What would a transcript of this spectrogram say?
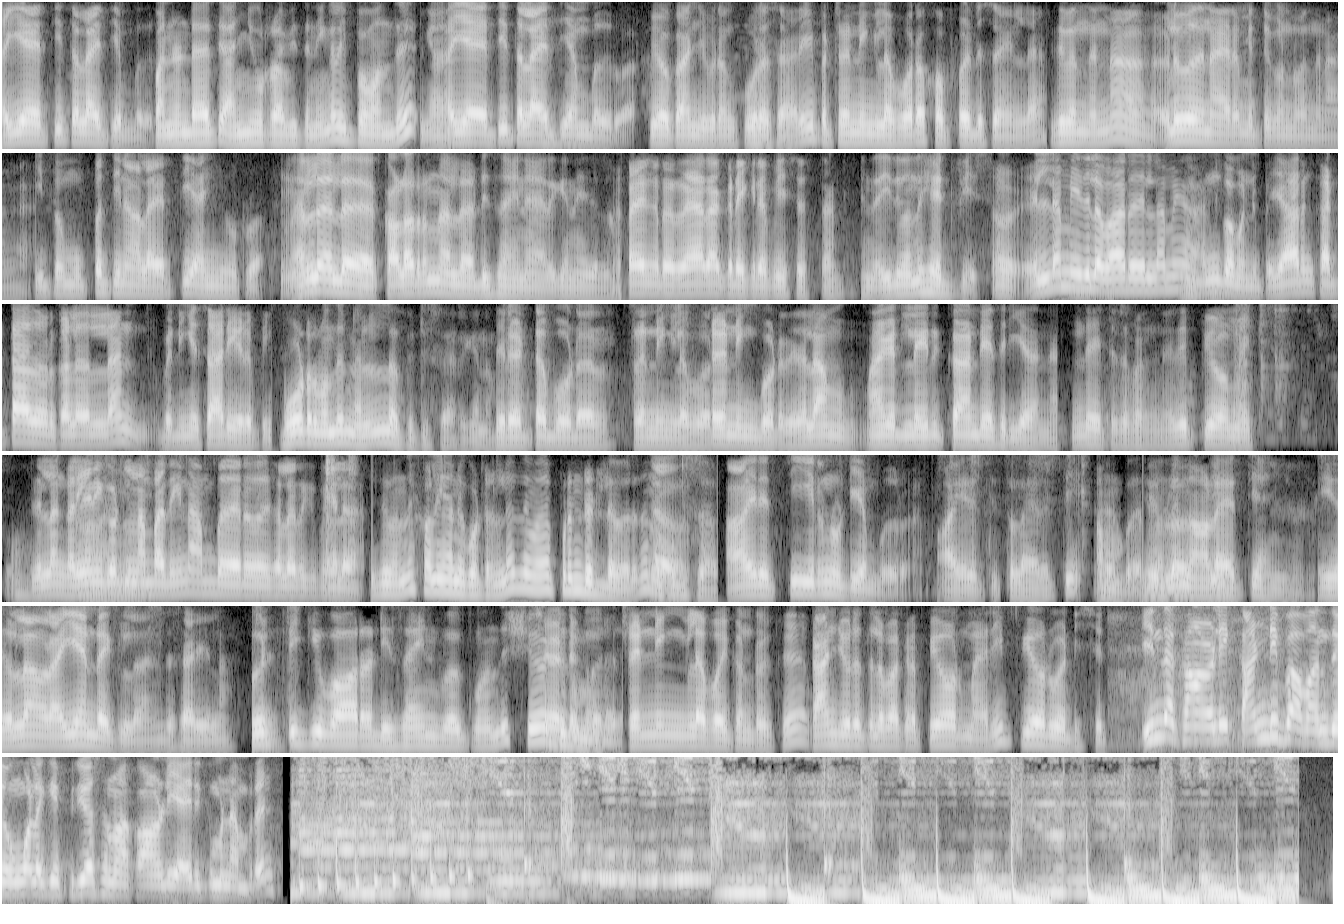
ஐயாயிரத்தி தொள்ளாயிரத்தி ஐம்பது பன்னெண்டாயிரத்தி அஞ்சூறுரூவா வித்தனீங்க இப்போ வந்து ஐயாயிரத்தி தொள்ளாயிரத்தி ஐம்பது ரூபா பியோ காஞ்சிபுரம் கூரை சாரி. இப்போ ட்ரெண்டிங்கில் போகிற கொப்பர் டிசைனில் இது வந்துன்னா எழுபதனாயிரம் விற்று கொண்டு வந்தாங்க. இப்போ முப்பத்தி நாலாயிரத்தி அஞ்சூறுரூவா நல்ல நல்ல கலரும் நல்ல டிசைனாக இருக்குன்னு இதெல்லாம் பயங்கர ரேராக கிடைக்கிற பீசஸ் தான். இந்த இது வந்து ஹெட் பீஸ் எல்லாமே இதில் வரது எல்லாமே அன்காமன் இப்போ யாரும் கட்டாத ஒரு கலர்லாம் இப்போ நீங்கள் சாரி எடுப்பீங்க. border வந்து நல்ல பெருசாக இருக்கு. ரெட்டை border ட்ரெண்டிங்கில் ட்ரெண்டிங் border இதெல்லாம் மார்க்கெட்டில் இருக்காண்டே தெரியாதுண்ணே இந்த ஐட்டத்தை பாருங்க. இது பியோ மிக்ஸ் இதெல்லாம் கல்யாணி கோட்டெல்லாம் பார்த்தீங்கன்னா ஐம்பது அறுபது கலருக்கு மேலே இது வந்து கல்யாண கோட்டனில் இது வந்து பிரிண்டட்ல வருது. புதுசாக ஆயிரத்தி இருநூற்றி ஐம்பது ரூபா. ஆயிரத்தி தொள்ளாயிரத்தி ஐம்பது. இது நாலாயிரத்தி. ஐநூறு. இதெல்லாம் ஒரு ஐயாயிரம் இந்த சாரியெல்லாம் வேட்டிக்கு வார டிசைன் ஒர்க் வந்து வருது. ட்ரெண்டிங்கில் போய் கொண்டிருக்கு காஞ்சிபுரத்தில் பார்க்குற பியோர் மாதிரி பியோர் வெட்டி ஷர்ட் இந்த காணொளி கண்டிப்பா வந்து உங்களுக்கு பிரியோசனமான காணொலியா இருக்கும்னு நம்புறேன்.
